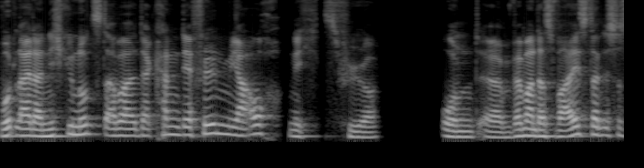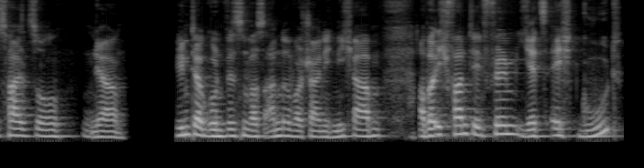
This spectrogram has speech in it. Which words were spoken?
Wurde leider nicht genutzt, aber da kann der Film ja auch nichts für. Und ähm, wenn man das weiß, dann ist es halt so, ja, Hintergrundwissen, was andere wahrscheinlich nicht haben. Aber ich fand den Film jetzt echt gut.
